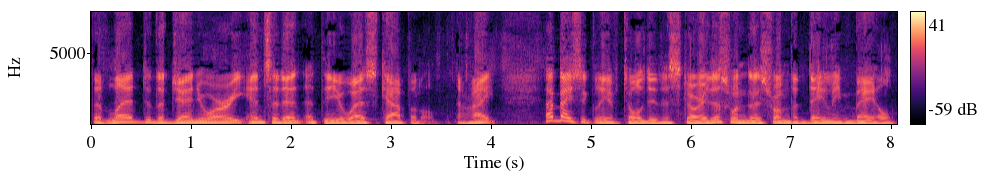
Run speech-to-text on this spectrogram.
that led to the January incident at the U.S. Capitol. All right. I basically have told you this story. This one is from the Daily Mail.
